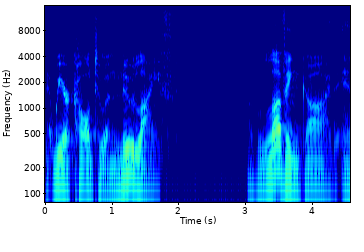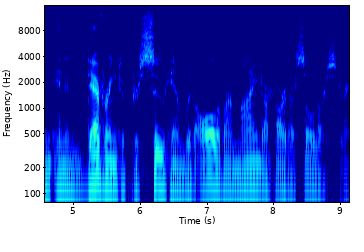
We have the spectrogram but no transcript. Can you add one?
that we are called to a new life of loving God and, and endeavoring to pursue Him with all of our mind, our heart, our soul, our strength.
